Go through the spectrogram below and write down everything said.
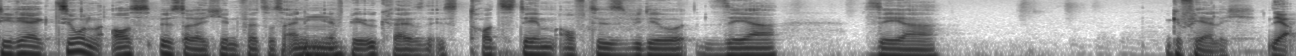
Die Reaktion aus Österreich, jedenfalls aus einigen FPÖ-Kreisen, ist trotzdem auf dieses Video sehr, sehr gefährlich. Ja.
